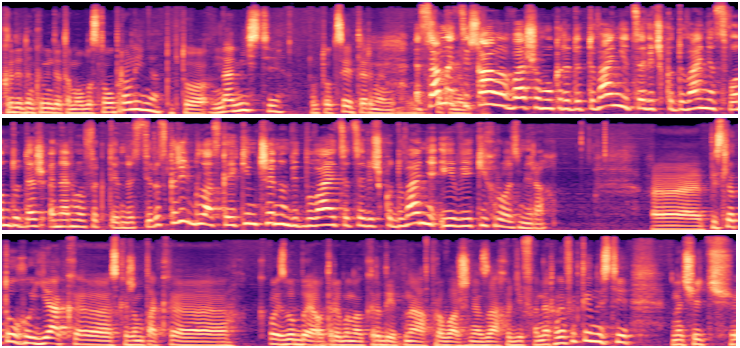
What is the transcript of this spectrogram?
кредитним комітетом обласного управління, тобто на місці, тобто цей термін Саме цікаве в вашому кредитуванні це відшкодування з фонду Держенергоефективності. Розкажіть, будь ласка, яким чином відбувається це відшкодування і в яких розмірах? Е, Після того, як, е, скажімо так, е, ОСББ отримано кредит на впровадження заходів енергоефективності, значить, е,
